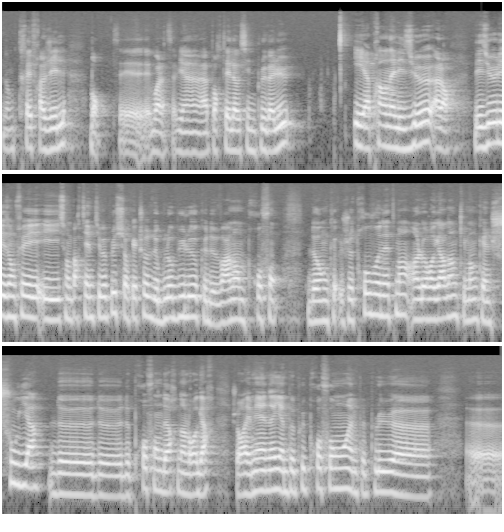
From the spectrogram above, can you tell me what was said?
donc très fragile. Voilà, ça vient apporter là aussi une plus-value. Et après, on a les yeux. Alors, les yeux, les ont ils sont partis un petit peu plus sur quelque chose de globuleux que de vraiment profond. Donc, je trouve honnêtement, en le regardant, qu'il manque un chouïa de, profondeur dans le regard. J'aurais mis un œil un peu plus profond, un peu plus. Euh, euh,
